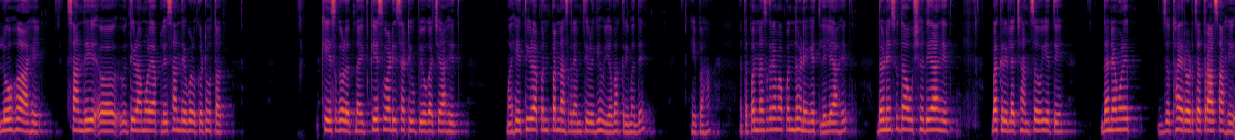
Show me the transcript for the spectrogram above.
लोह आहे. सांधे तिळामुळे आपले सांधे बळकट होतात. केस गळत नाहीत केस वाढीसाठी उपयोगाचे आहेत. मग हे तीळ आपण पन्नास ग्रॅम तीळ घेऊया भाकरीमध्ये. हे पहा. आता पन्नास ग्रॅम आपण धणे घेतलेले आहेत. धणेसुद्धा औषधे आहेत. भाकरीला छान चव येते. धण्यामुळे जो थायरॉईडचा त्रास आहे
